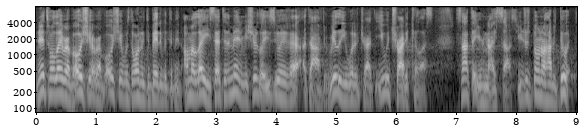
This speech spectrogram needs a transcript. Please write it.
Rabbi Oshia, Rabbi Oshia was the one who debated with the men. Amalei, he said to the men, really, you would have tried you would try to kill us. It's not that you're nice to us. You just don't know how to do it.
